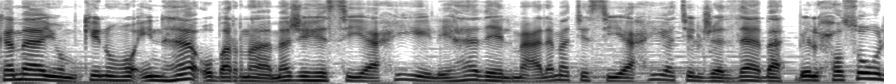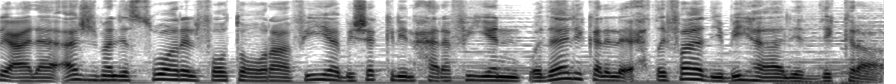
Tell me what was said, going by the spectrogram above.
كما يمكنه إنهاء برنامجه السياحي لهذه المعلمة السياحية الجذابة بالحصول على أجمل الصور الفوتوغرافية بشكل حرفي وذلك للاحتفاظ بها للذكرى.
